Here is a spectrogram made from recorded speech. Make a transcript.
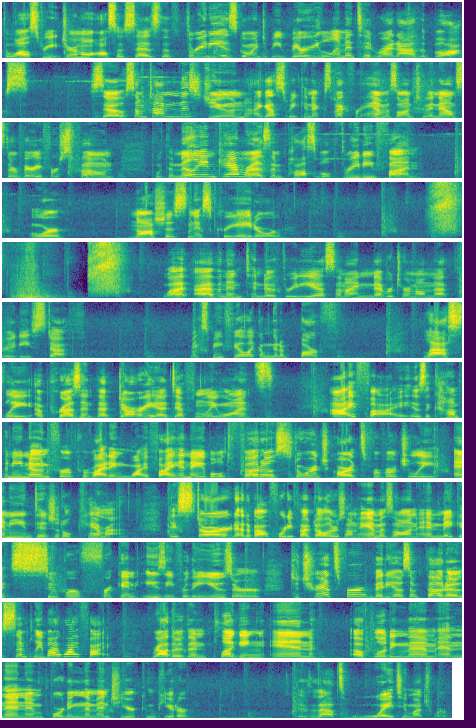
The Wall Street Journal also says the 3D is going to be very limited right out of the box. So, sometime this June, I guess we can expect for Amazon to announce their very first phone with a million cameras and possible 3D fun. Or nauseousness creator. What? I have a Nintendo 3DS and I never turn on that 3D stuff. Makes me feel like I'm gonna barf. Lastly, a present that Daria definitely wants. Eyefi is a company known for providing Wi-Fi enabled photo storage cards for virtually any digital camera. They start at about $45 on Amazon and make it super freaking easy for the user to transfer videos and photos simply by Wi-Fi, rather than plugging in, uploading them, and then importing them into your computer. Because that's way too much work.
